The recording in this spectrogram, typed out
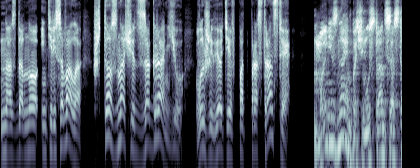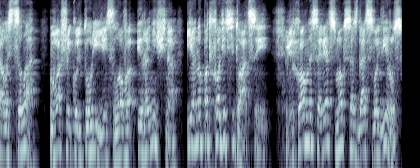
нас давно интересовало, что значит «за гранью». Вы живете в подпространстве?» Мы не знаем, почему станция осталась цела. В вашей культуре есть слово «иронично», и оно подходит ситуации. Верховный Совет смог создать свой вирус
